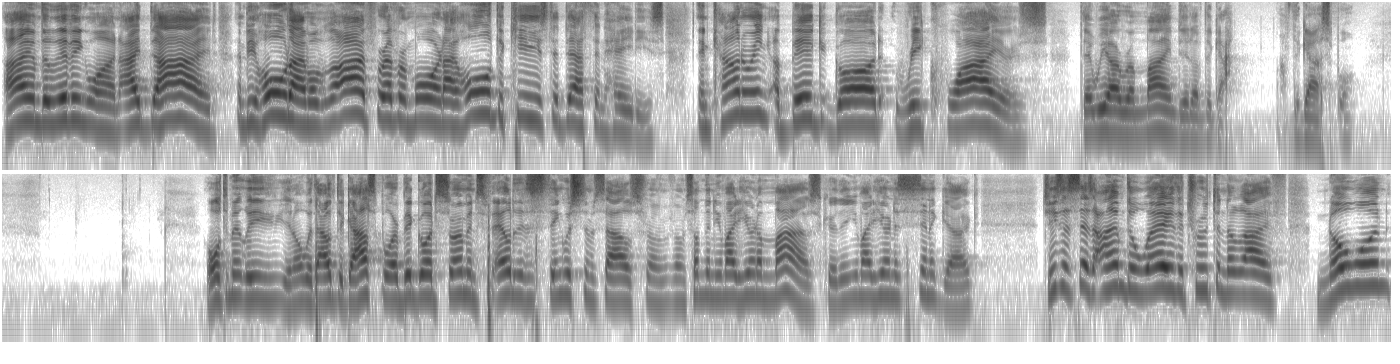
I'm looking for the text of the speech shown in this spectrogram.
I am the living one. I died, and behold, I am alive forevermore, and I hold the keys to death and Hades. Encountering a big God requires that we are reminded of the, go- of the gospel. Ultimately, you know, without the gospel, our big God sermons fail to distinguish themselves from, from something you might hear in a mosque or that you might hear in a synagogue. Jesus says, I am the way, the truth, and the life. No one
